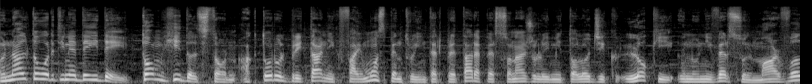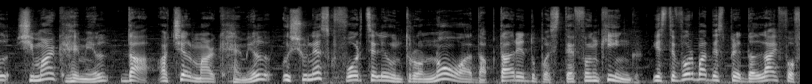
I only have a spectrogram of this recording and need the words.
În altă ordine de idei, Tom Hiddleston, actorul britanic faimos pentru interpretarea personajului mitologic Loki în universul Marvel, și Mark Hamill, da, acel Mark Hamill, își unesc forțele într-o nouă adaptare după Stephen King. Este vorba despre The Life of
